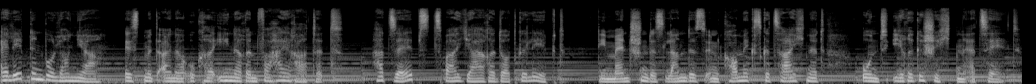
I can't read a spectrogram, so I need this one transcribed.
Er lebt in Bologna, ist mit einer Ukrainerin verheiratet, hat selbst zwei Jahre dort gelebt die Menschen des Landes in Comics gezeichnet und ihre Geschichten erzählt.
